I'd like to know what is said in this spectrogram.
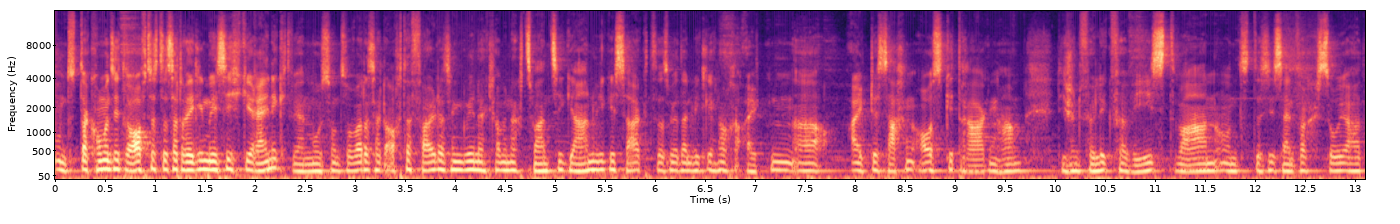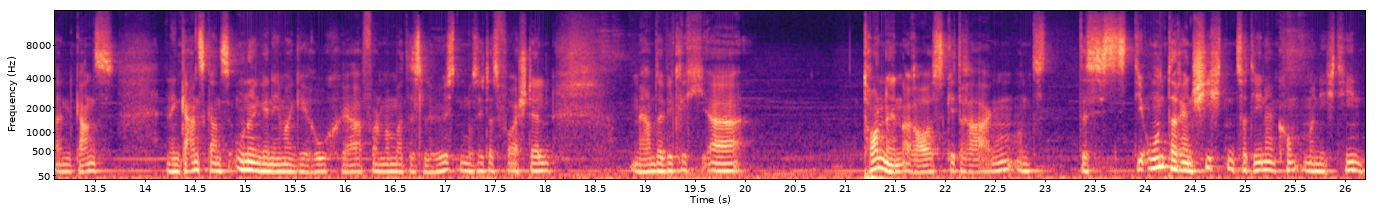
und da kommen sie drauf, dass das halt regelmäßig gereinigt werden muss. Und so war das halt auch der Fall, dass irgendwie, ich glaube, nach 20 Jahren, wie gesagt, dass wir dann wirklich noch alten, äh, alte Sachen ausgetragen haben, die schon völlig verwest waren. Und das ist einfach, Soja hat einen ganz, einen ganz, ganz unangenehmen Geruch. Ja. Vor allem, wenn man das löst, muss ich das vorstellen. Wir haben da wirklich äh, Tonnen rausgetragen und das ist, die unteren Schichten, zu denen kommt man nicht hin.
